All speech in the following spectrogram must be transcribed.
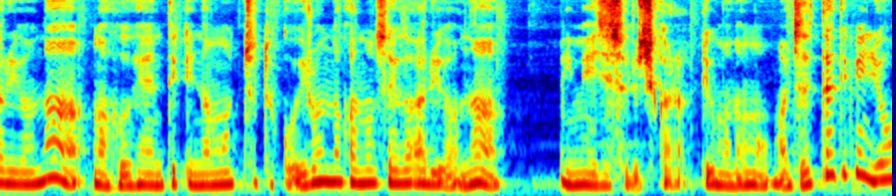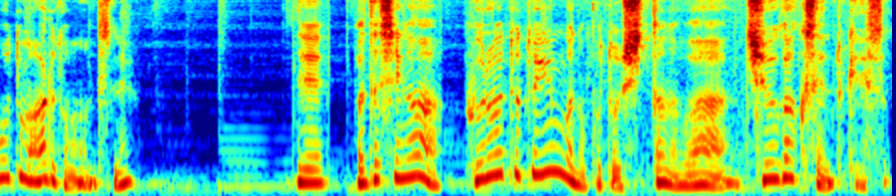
えるような、まあ、普遍的なもうちょっとこういろんな可能性があるようなイメージする力っていうものも、まあ、絶対的に両方ともあると思うんですね。で私がフロイトとユングのことを知ったのは中学生の時です。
